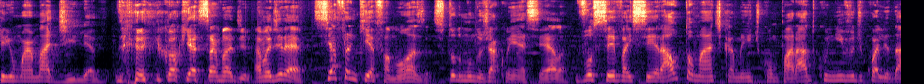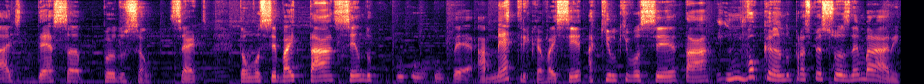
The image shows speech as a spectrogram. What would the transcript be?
cria uma armadilha. Qual que é essa armadilha? A armadilha é, se a franquia é famosa, se todo mundo já conhece ela, você vai ser automaticamente comparado com o nível de qualidade dessa produção, certo? Então você vai estar tá sendo o, o, é, a métrica vai ser aquilo que você tá invocando para as pessoas lembrarem.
